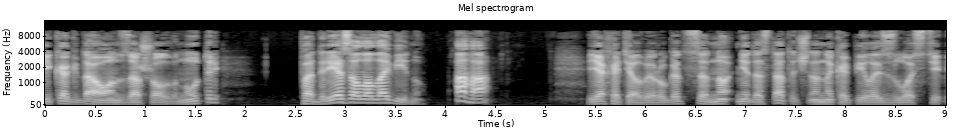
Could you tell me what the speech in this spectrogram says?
И когда он зашел внутрь, подрезала лавину. Ага. Я хотел выругаться, но недостаточно накопилось злости.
